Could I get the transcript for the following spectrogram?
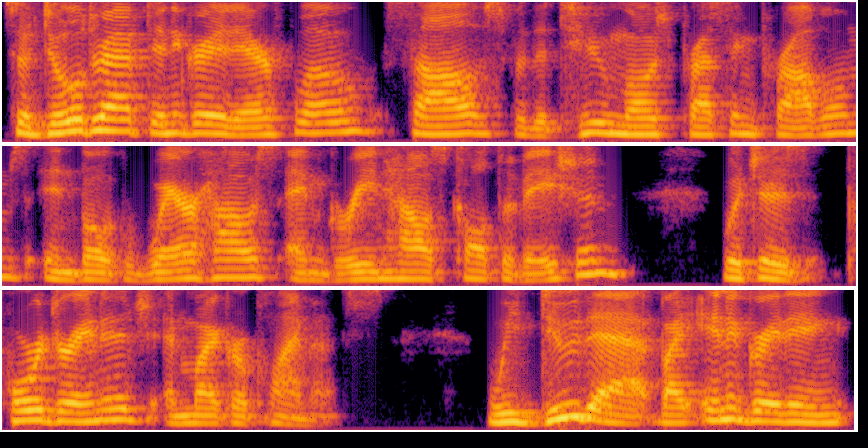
So, Dual Draft Integrated Airflow solves for the two most pressing problems in both warehouse and greenhouse cultivation, which is poor drainage and microclimates. We do that by integrating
